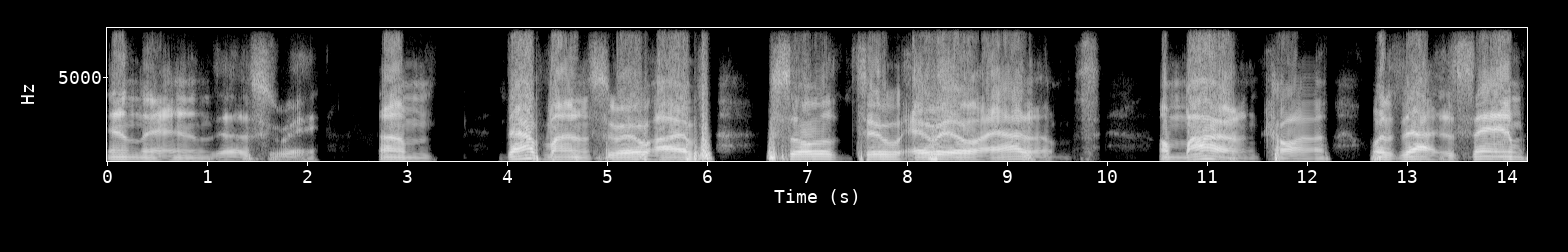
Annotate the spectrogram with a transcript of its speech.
in the industry. Um, that one through, I've sold to Ariel Atoms a modern car with that same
